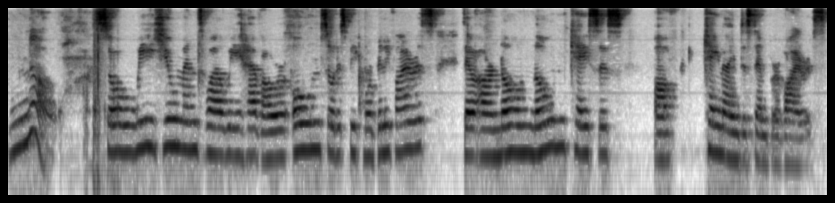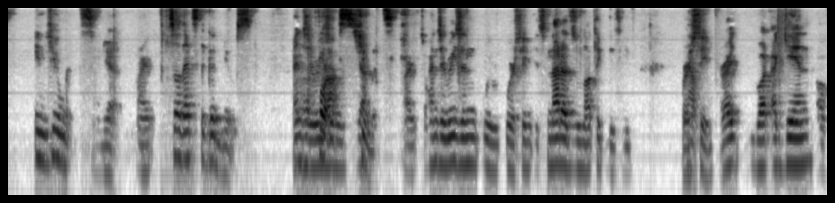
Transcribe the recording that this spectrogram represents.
No. So we humans, while we have our own, so to speak, morbillivirus, there are no known cases of canine distemper virus in humans. Yeah, right. So that's the good news Hence the for reason, us yeah, humans. Right. So hence the reason we, we're saying it's not a zoonotic disease per No. se, right? But again, of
